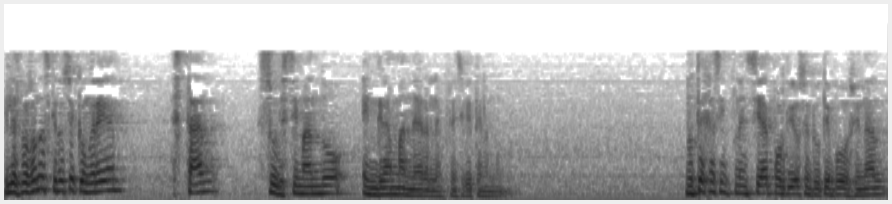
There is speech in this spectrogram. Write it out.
Y las personas que no se congregan están subestimando en gran manera la influencia que tiene el mundo. No te dejas influenciar por Dios en tu tiempo devocional,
